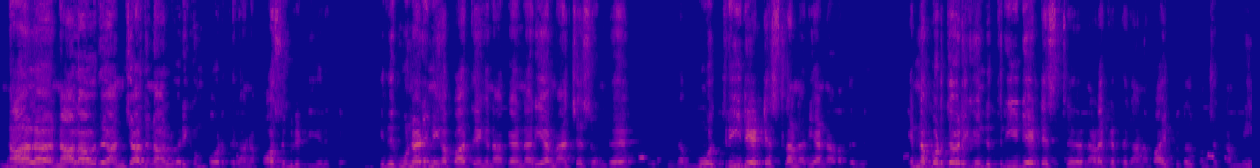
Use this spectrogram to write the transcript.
நாலா நாலாவது அஞ்சாவது நாள் வரைக்கும் போறதுக்கான பாசிபிலிட்டி இருக்கு. இதுக்கு முன்னாடி நீங்க பாத்தீங்கன்னாக்க நிறைய மேட்சஸ் வந்து இந்த மூ த்ரீ டே டெஸ்ட்லாம் நிறைய நடந்தது. என்னை பொறுத்த வரைக்கும் இந்த த்ரீ டே டெஸ்ட் நடக்கிறதுக்கான வாய்ப்புகள் கொஞ்சம் கம்மி.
